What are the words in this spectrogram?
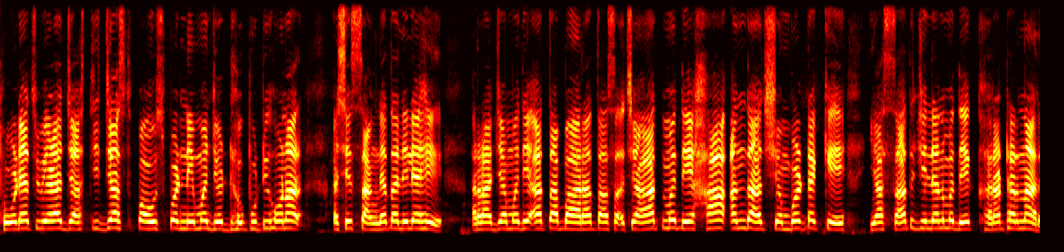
थोड्याच वेळात जास्तीत जास्त पाऊस पडणे म्हणजे ढगफुटी होणार असे सांगण्यात आलेले आहे. राज्यामध्ये आता बारा तासाच्या आतमध्ये हा अंदाज शंभर टक्के या सात जिल्ह्यांमध्ये खरा ठरणार.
